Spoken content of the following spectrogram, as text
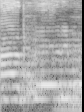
তাদের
